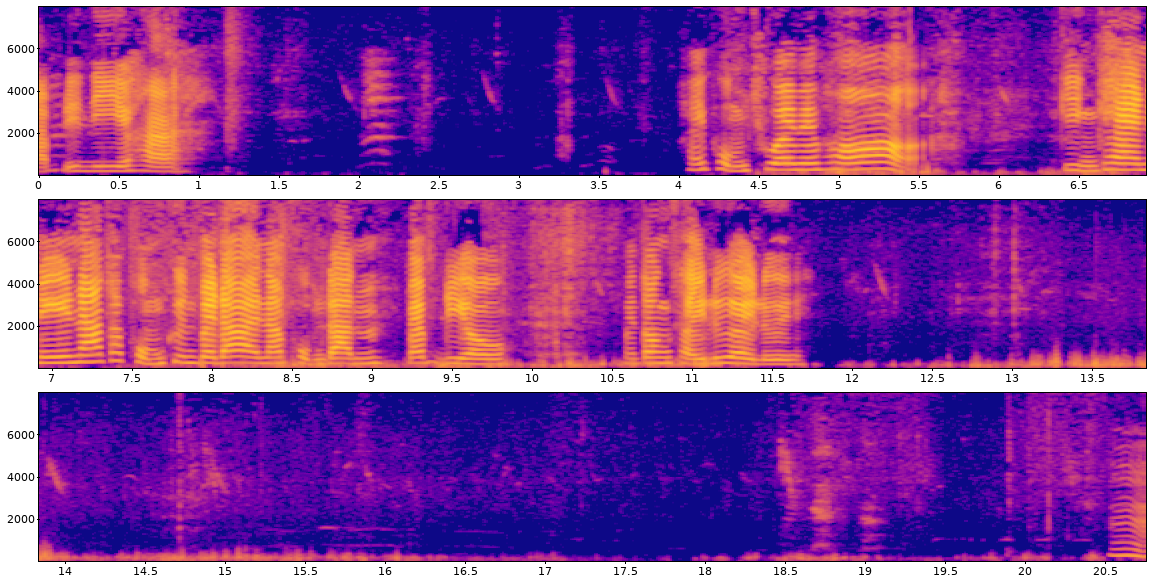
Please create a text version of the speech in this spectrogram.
กลับดีๆค่ะ ให้ผมช่วยไหมพ่อ กิ่งแค่นี้นะ ถ้าผมขึ้นไปได้นะ ผมดันแป๊บเดียว ไม่ต้องใช้เลื่อยเลย อืม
